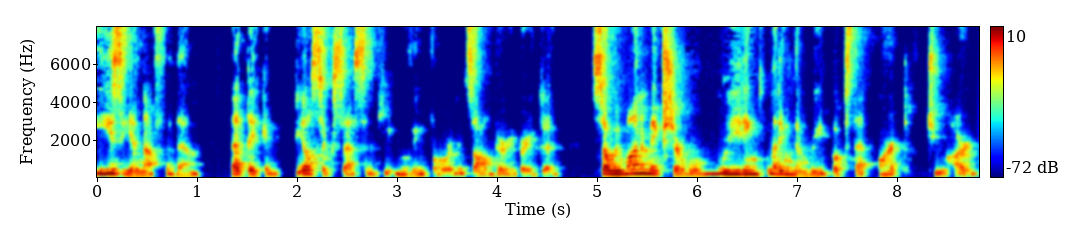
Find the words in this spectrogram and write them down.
easy enough for them that they can feel success and keep moving forward. It's all very, very good. So we want to make sure we're reading, letting them read books that aren't too hard.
